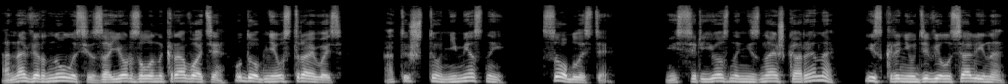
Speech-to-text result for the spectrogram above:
Она вернулась и заерзала на кровати, удобнее устраиваясь. «А ты что, не местный?» «С области». «И серьезно не знаешь Карена?» Искренне удивилась Алина.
